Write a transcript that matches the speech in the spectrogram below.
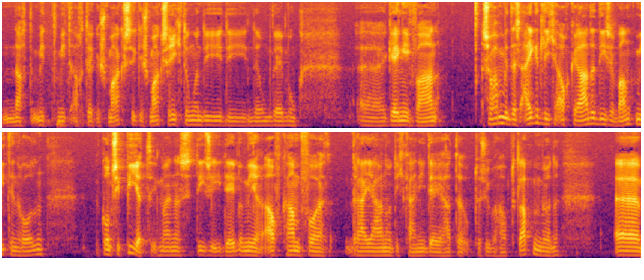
nach, mit, mit auch der Geschmacks, die Geschmacksrichtungen, die, die in der Umgebung äh, gängig waren. So haben wir das eigentlich auch gerade diese Wand mit den Rollen konzipiert. Ich meine, dass diese Idee bei mir aufkam vor drei Jahren und ich keine Idee hatte, ob das überhaupt klappen würde. Äh,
